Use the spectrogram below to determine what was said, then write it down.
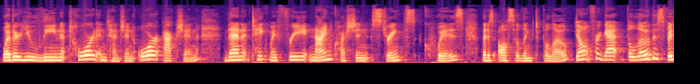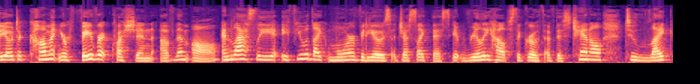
whether you lean toward intention or action, then take my free nine question strengths quiz that is also linked below. Don't forget below this video to comment your favorite question of them all. And lastly, if you would like more videos just like this, it really helps the growth of this channel to like,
